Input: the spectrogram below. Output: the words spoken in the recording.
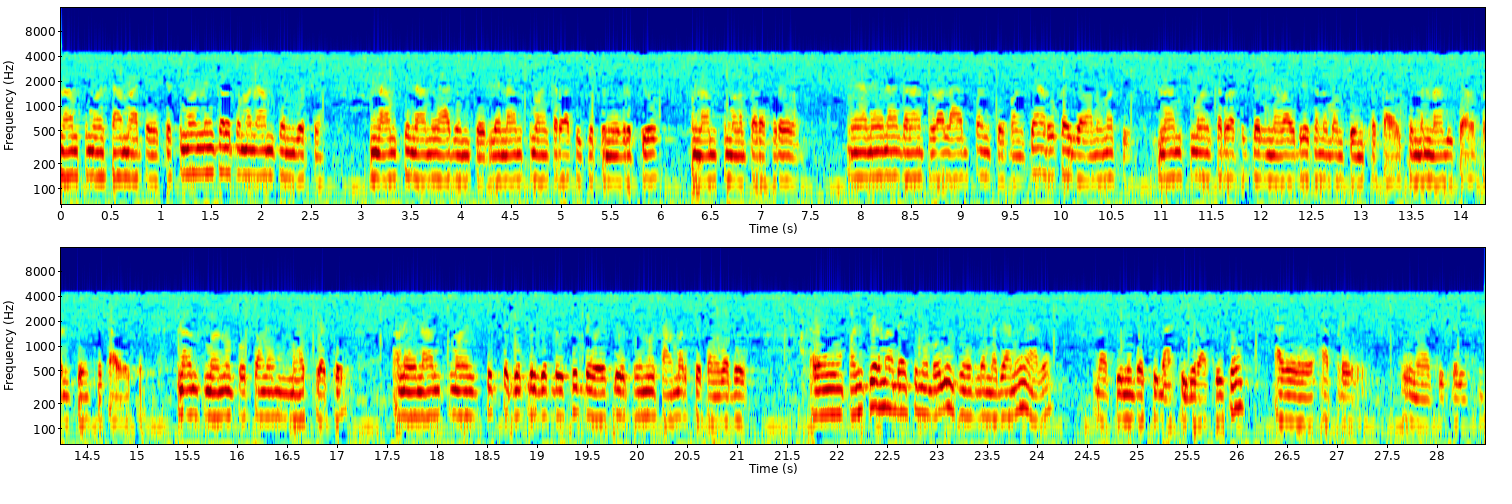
નામ સ્મરણ શા માટે છે સ્મરણ નહીં કરો તો મને નામ કેમ જશે નામથી નામે આદમ છે એટલે નામ સ્મરણ કરવાથી કે નિવૃત્તિઓ નામ સ્મરણ તરફ રહે અને એના ઘણા થોડા લાભ પણ છે પણ ક્યાં રોકાઈ જવાનું નથી નામ સ્મરણ કરવાથી કરીને વાઇબ્રેશનો પણ ચેન્જ થતા હોય છે મનના વિચારો પણ ચેન્જ થતા હોય છે નામ સ્મરણનું પોતાનું મહત્વ છે અને નામ સ્મરણ ચિત્ત જેટલું જેટલું શુદ્ધ હોય એટલું તેનું સામર્થ્ય પણ વધે હવે હું પંચરમાં બેસીને બોલું છું એટલે મજા નહીં આવે બાકીની પછી બાકી જ રાખીશું હવે આપણે માહિતી કરીશું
